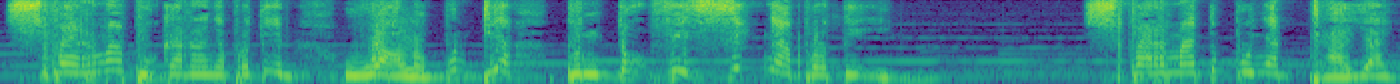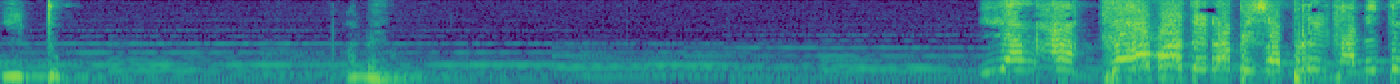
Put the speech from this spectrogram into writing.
Sperma bukan hanya protein, walaupun dia bentuk fisiknya protein. Sperma itu punya daya hidup. Amin. Yang agama tidak bisa berikan itu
